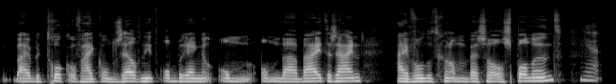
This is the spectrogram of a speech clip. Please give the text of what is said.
bij betrokken of hij kon zelf niet opbrengen om, om daarbij te zijn. Hij vond het gewoon best wel spannend. Ja.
